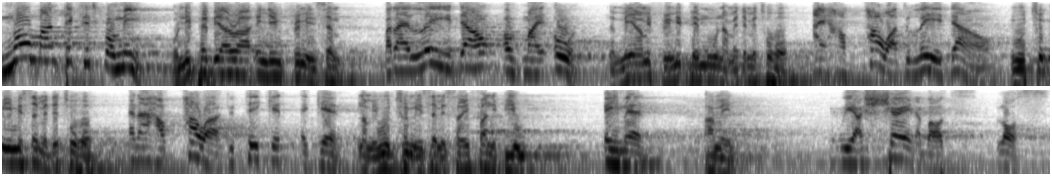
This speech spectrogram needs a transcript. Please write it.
No man takes it from me, onipa biara ɛnyɛ mfiri me nsɛm but I lay it down of my own. na mmea mefiri me pɛ mu na mede me to hɔ I have power to lay it down, mewɔ tumi me sɛ mede to hɔ and I have power to take it again. na mewɔ tumi sɛ mesan fa ne bio Amen. amen We are sharing about loss.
